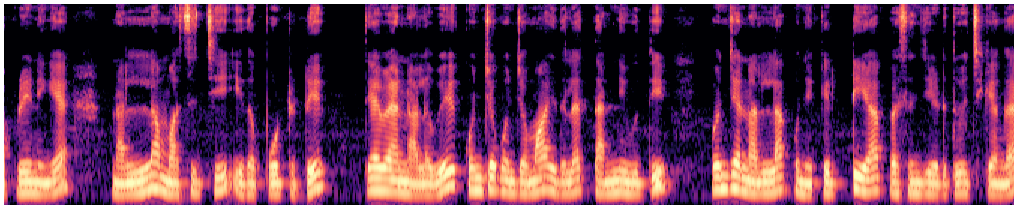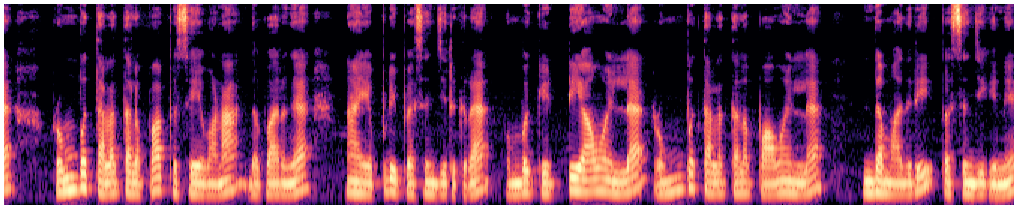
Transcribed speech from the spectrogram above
அப்படியே நீங்கள் நல்லா மசித்து இதை போட்டுட்டு தேவையான அளவு கொஞ்சம் கொஞ்சமாக இதில் தண்ணி ஊற்றி கொஞ்சம் நல்லா கொஞ்சம் கெட்டியாக பிசைஞ்சு எடுத்து வச்சுக்கோங்க. ரொம்ப தளத்தளப்பாக பிசைய வேணாம். இந்த பாருங்கள் நான் எப்படி பிசைஞ்சிருக்கிறேன்? ரொம்ப கெட்டியாகவும் இல்லை ரொம்ப தளத்தளப்பாகவும் இல்லை. இந்த மாதிரி பிசைஞ்சிக்கின்னு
